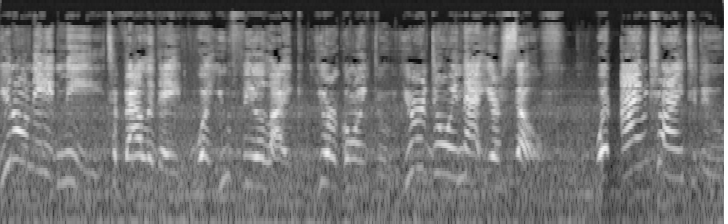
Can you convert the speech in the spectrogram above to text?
you don't need me to validate what you feel like you're going through. You're doing that yourself. What I'm trying to do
